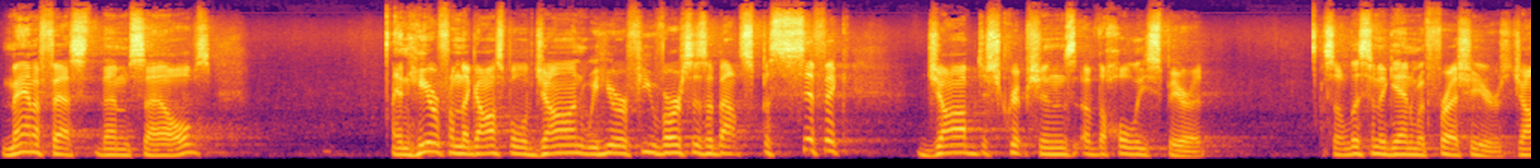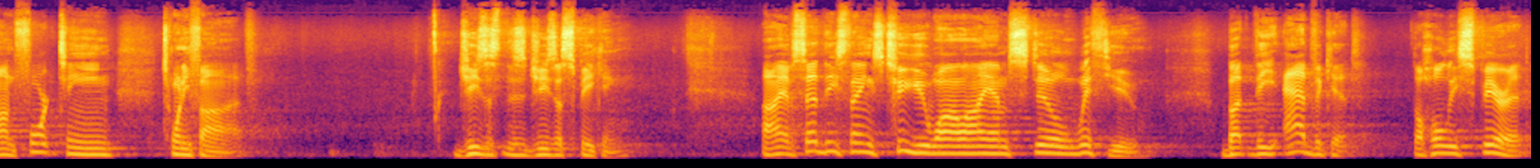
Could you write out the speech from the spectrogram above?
manifest themselves. And here from the Gospel of John, we hear a few verses about specific job descriptions of the Holy Spirit. So listen again with fresh ears. John 14, 25. Jesus, this is Jesus speaking. I have said these things to you while I am still with you, but the advocate, the Holy Spirit,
